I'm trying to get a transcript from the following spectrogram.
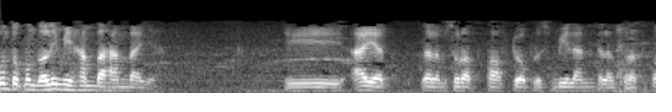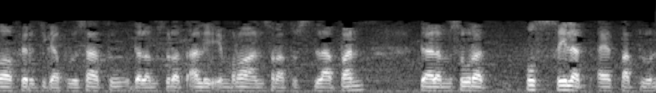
untuk mendolimi hamba-hambanya. Di ayat dalam surat Qaf 29, dalam surat Qafir 31, dalam surat Ali Imran 108, dalam surat Fussilat ayat 46,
